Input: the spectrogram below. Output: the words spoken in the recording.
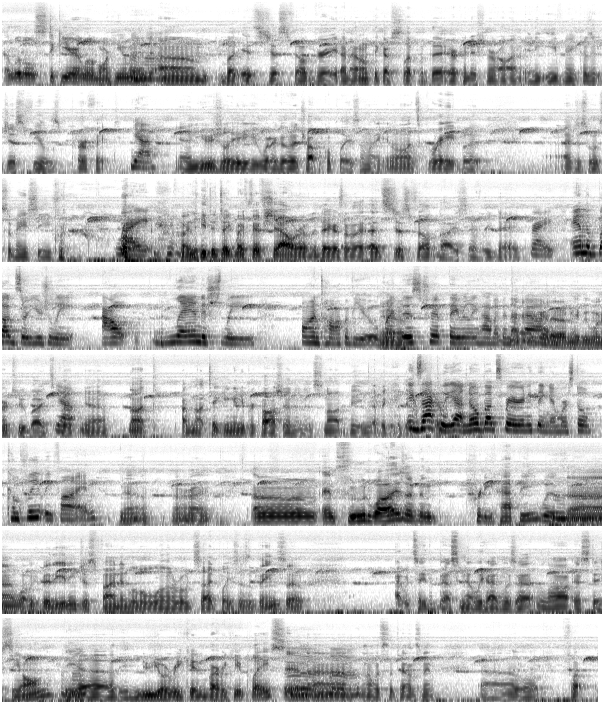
a little stickier, a little more humid, Mm-hmm. um, but it's just felt great. I mean, I don't think I've slept with the air conditioner on any evening because it just feels perfect. Yeah. And usually when I go to a tropical place, I'm like, oh, that's great, but I just want some AC. For Right. I need to take my fifth shower of the day or something like that. It's just felt nice every day. right. And the bugs are usually outlandishly on top of you. Yeah. But this trip, they really haven't been that Yeah, I bad. got uh, maybe one or two bites, Yeah. but yeah, not. I'm not taking any precaution, and it's not being that big of a deal. Exactly. Yeah. No bug spray or anything, and we're still completely fine. Yeah. yeah. All right. Um, and food wise, I've been pretty happy with Mm-hmm. uh, what we've been eating. Just finding little uh, roadside places and things. So. I would say the best meal we had was at La Estacion, the Mm-hmm. uh, the Nuyorican barbecue place in Mm-hmm. um, oh, what's the town's name? Uh,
